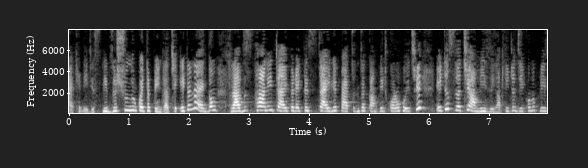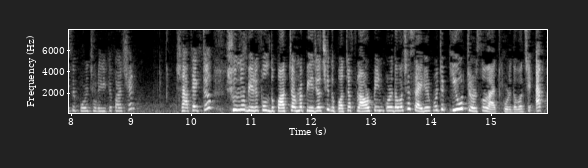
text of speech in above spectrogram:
দেখেন, এই যে স্লিভসের সুন্দর করে একটা প্রিন্ট আছে। এটা না একদম রাজস্থানি টাইপের একটা স্টাইলে প্যাটার্নটা কমপ্লিট করা হয়েছে। এটা সাচ আমেজিং আপনি এটা যে কোনো প্লেসে পরে চলে যেতে পারছেন। সাথে একটা সুন্দর বিউটিফুল দুপাট্টা আমরা পেয়ে যাচ্ছি। দুপাট্টা ফ্লাওয়ার প্রিন্ট করে দেওয়া আছে সাইডের উপর একটা কিউট টার্সেল অ্যাড করে দেওয়া আছে। এত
